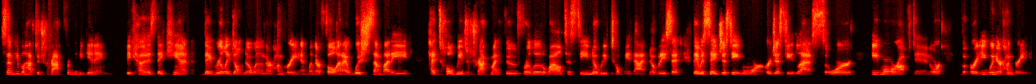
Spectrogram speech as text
some people have to track from the beginning because they can't, they really don't know when they're hungry and when they're full. And I wish somebody had told me to track my food for a little while to see. Nobody told me that. Nobody said, they would say, just eat more or just eat less or eat more often or or eat when you're hungry.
